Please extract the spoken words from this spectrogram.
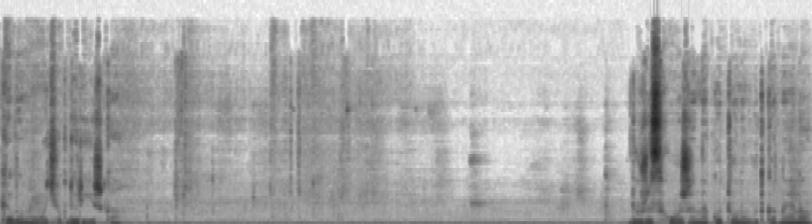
Килимочок, доріжка. Дуже схоже на котонову тканину.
